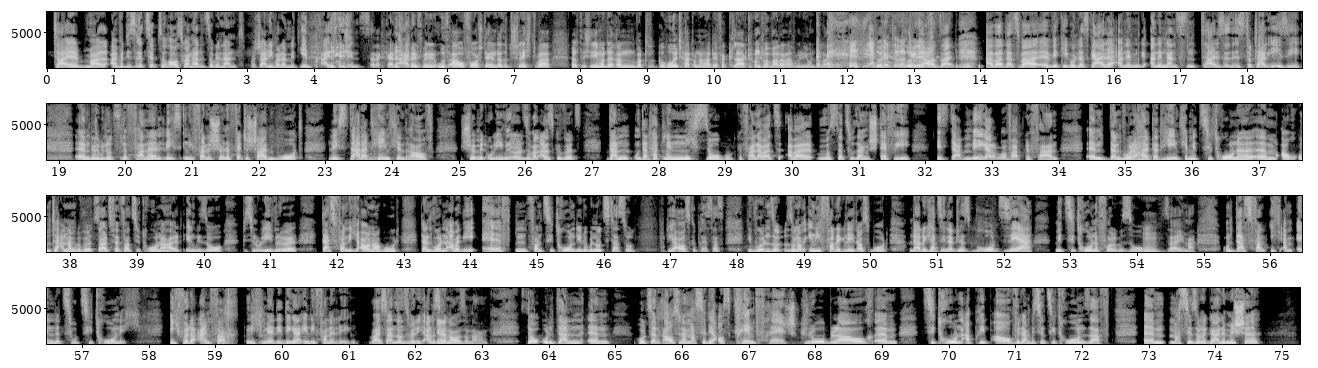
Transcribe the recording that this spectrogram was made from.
Teil mal einfach dieses Rezept so rausgehauen hat es so genannt. Wahrscheinlich, weil er mit jedem Preis gewinnt. Oder keine ich Ahnung. Könnte mir in den USA auch vorstellen, dass es schlecht war, dass sich jemand daran was geholt hat und dann hat er verklagt und war danach Millionen Dollar. ja, so, könnte natürlich so. auch sein. Aber das war äh, wirklich gut. Das Geile an dem, an dem ganzen Teil ist, es ist total easy. Ähm, ja. Du benutzt eine Pfanne, legst in die Pfanne schöne fette Scheiben Brot, legst da das Hähnchen drauf, schön mit Olivenöl und so was alles gewürzt. Dann, und das hat mir nicht so gut gefallen, aber, aber muss dazu sagen, Steffi ist da mega drauf abgefahren. Ähm, dann wurde halt das Hähnchen mit Zitrone ähm, auch unter anderem gewürzt, Salz, Pfeffer, Zitrone halt irgendwie so, bisschen Olivenöl. Das fand ich auch noch gut. Dann wurden aber die Hälften von Zitronen, die du benutzt hast, so die du ausgepresst hast, die wurden so, so noch in die Pfanne gelegt aufs Brot. Und dadurch hat sich natürlich das Brot sehr mit Zitrone vollgesogen, mhm. sag ich mal. Und das fand ich am Ende zu zitronig. Ich würde einfach nicht mehr die Dinger in die Pfanne legen. Weißt du, ansonsten würde ich alles ja. genauso machen. So, und dann ähm, holst du das raus und dann machst du dir aus Creme fraiche, Knoblauch, ähm, Zitronenabrieb auch, wieder ein bisschen Zitronensaft, ähm, machst dir so eine geile Mische,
